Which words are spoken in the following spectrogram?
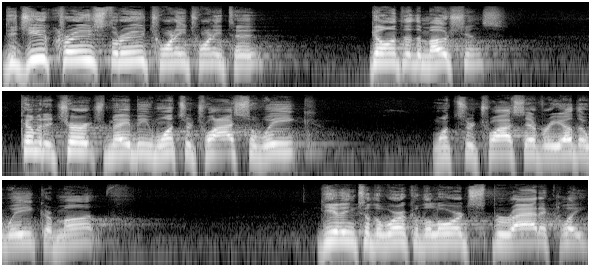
Did you cruise through 2022 going through the motions? Coming to church maybe once or twice a week, once or twice every other week or month. Giving to the work of the Lord sporadically.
